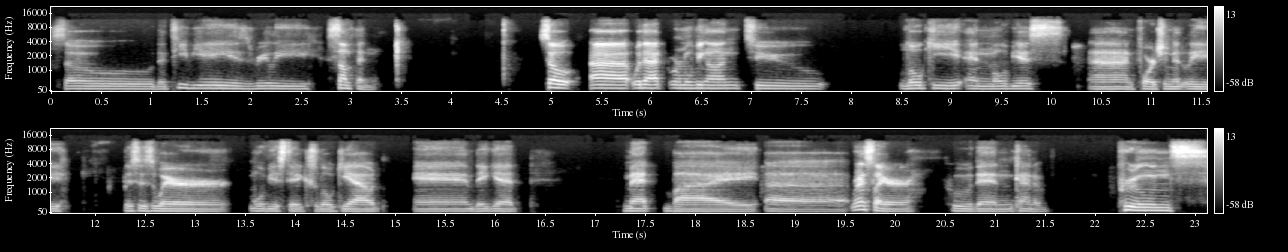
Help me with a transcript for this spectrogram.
so the TVA is really something. So uh, with that, we're moving on to Loki and Mobius. Uh, unfortunately, this is where Mobius takes Loki out, and they get met by uh, Renslayer, who then kind of prunes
